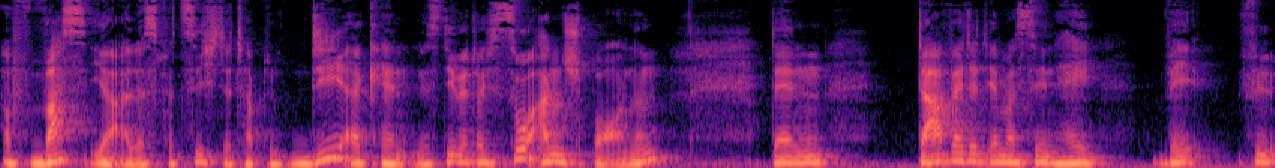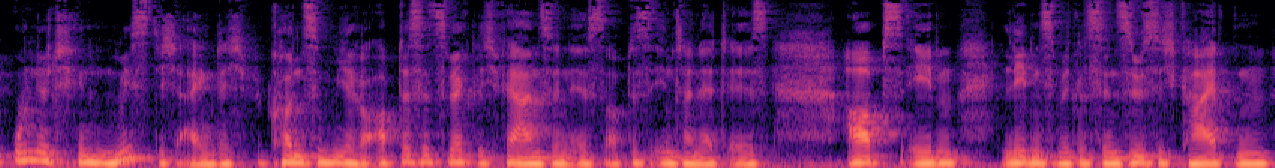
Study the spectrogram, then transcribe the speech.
auf was ihr alles verzichtet habt. Und die Erkenntnis, die wird euch so anspornen, denn da werdet ihr mal sehen, hey, wie viel unnötigen Mist ich eigentlich konsumiere. Ob das jetzt wirklich Fernsehen ist, ob das Internet ist, ob es eben Lebensmittel sind, Süßigkeiten,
